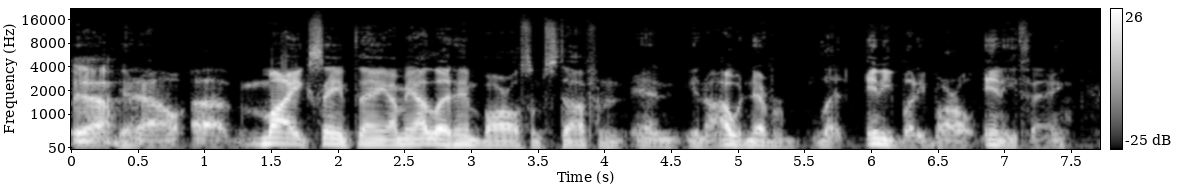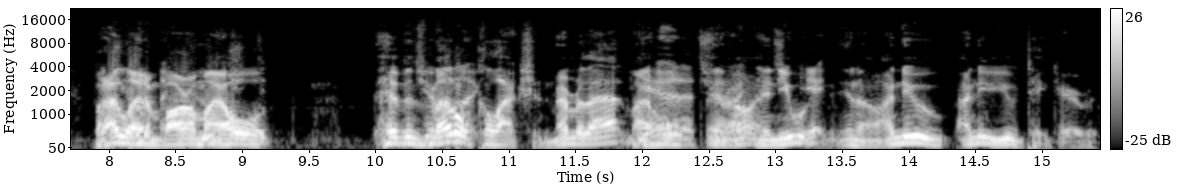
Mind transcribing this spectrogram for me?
Yeah. you know, uh, Mike, same thing. I mean, I let him borrow some stuff, and and you know, I would never let anybody borrow anything, but I let let him borrow my Cooch- whole. did- Heaven's Metal let- collection. Remember that? My Yeah, whole, that's you know, right. and you, yeah. you know, I knew, I knew you'd take care of it.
